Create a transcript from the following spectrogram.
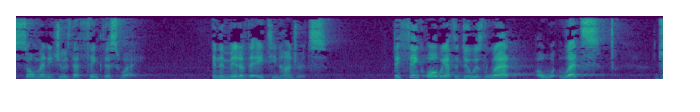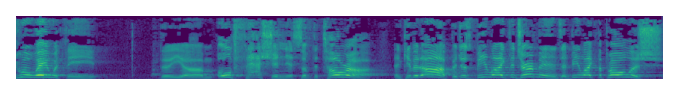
so many Jews that think this way in the mid of the 1800s. They think all we have to do is let let's do away with the the um, old-fashionedness of the Torah and give it up and just be like the Germans and be like the Polish.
